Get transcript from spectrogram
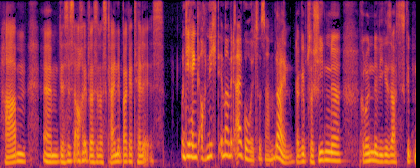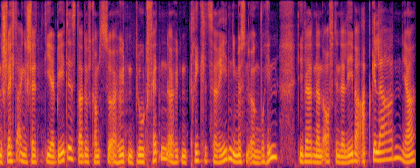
haben, ähm, das ist auch etwas, was keine Bagatelle ist. Und die hängt auch nicht immer mit Alkohol zusammen. Nein, da gibt es verschiedene Gründe. Wie gesagt, es gibt einen schlecht eingestellten Diabetes. Dadurch kommt es zu erhöhten Blutfetten, erhöhten Triglyceriden. Die müssen irgendwo hin. Die werden dann oft in der Leber abgeladen. Ja,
